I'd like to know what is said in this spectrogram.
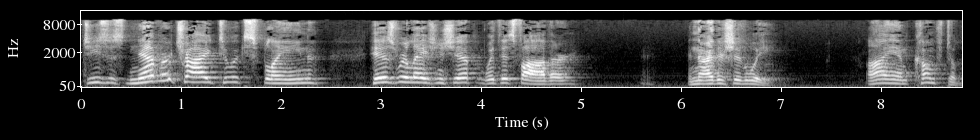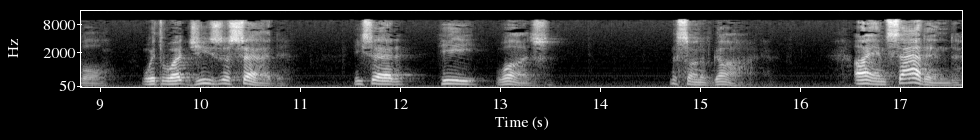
Jesus never tried to explain his relationship with his Father, and neither should we. I am comfortable with what Jesus said. He said he was the Son of God. I am saddened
